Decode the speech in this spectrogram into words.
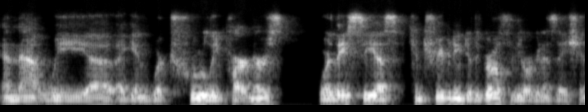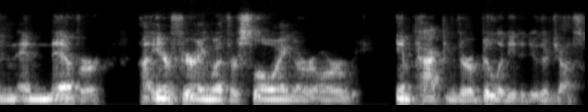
and that we, uh, again, we're truly partners where they see us contributing to the growth of the organization and never uh, interfering with or slowing or, or impacting their ability to do their jobs.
